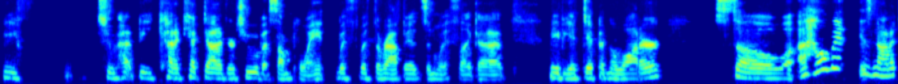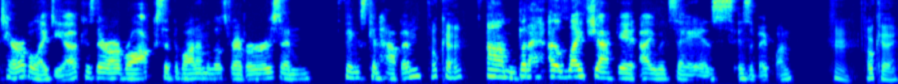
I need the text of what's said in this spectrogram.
be to ha- be kind of kicked out of your tube at some point with with the rapids and with like a maybe a dip in the water. So a helmet is not a terrible idea because there are rocks at the bottom of those rivers and things can happen. Okay. Um, but a, a life jacket, I would say, is is a big one. Hmm. Okay.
